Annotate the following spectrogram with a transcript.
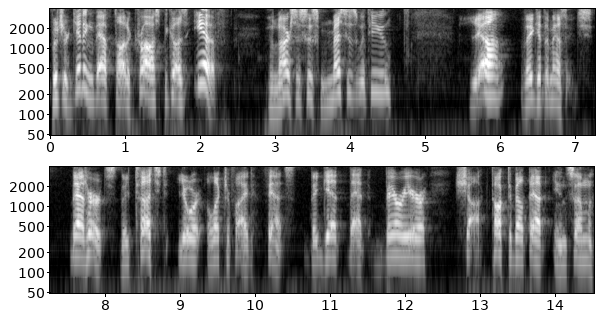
but you're getting that thought across because if the narcissist messes with you, yeah, they get the message. That hurts. They touched your electrified fence. They get that barrier shock. Talked about that in some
